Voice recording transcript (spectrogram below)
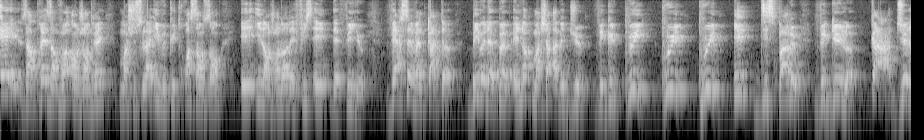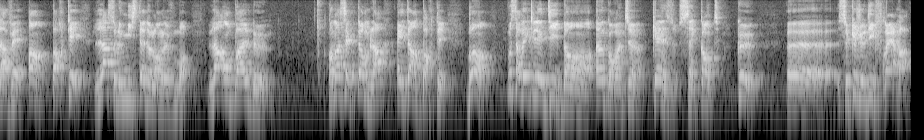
et après avoir engendré Machusla, il vécut 300 ans et il engendra des fils et des filles. Verset 24, Bible des peuples, Enoch marcha avec Dieu, virgule, puis, puis, puis, il disparut, virgule, car Dieu l'avait emporté. Là, c'est le mystère de l'enlèvement. Là, on parle de comment cet homme-là a été emporté. Bon, vous savez qu'il est dit dans 1 Corinthiens 15, 50 que euh, ce que je dis, frère,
